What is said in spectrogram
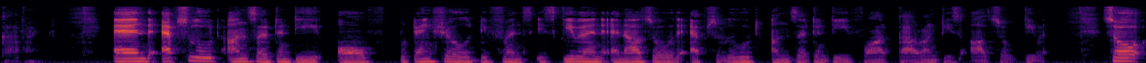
current. And the absolute uncertainty of potential difference is given and also the absolute uncertainty for current is also given. So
